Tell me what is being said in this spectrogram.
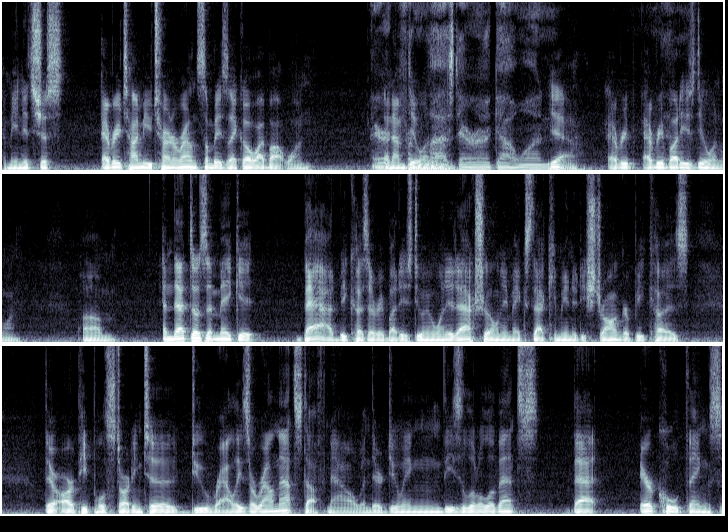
I mean, it's just every time you turn around, somebody's like, "Oh, I bought one." Eric And I'm doing last one. era got one. Yeah, every everybody's doing one, um, and that doesn't make it bad because everybody's doing one. It actually only makes that community stronger because there are people starting to do rallies around that stuff now, and they're doing these little events that air cooled things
